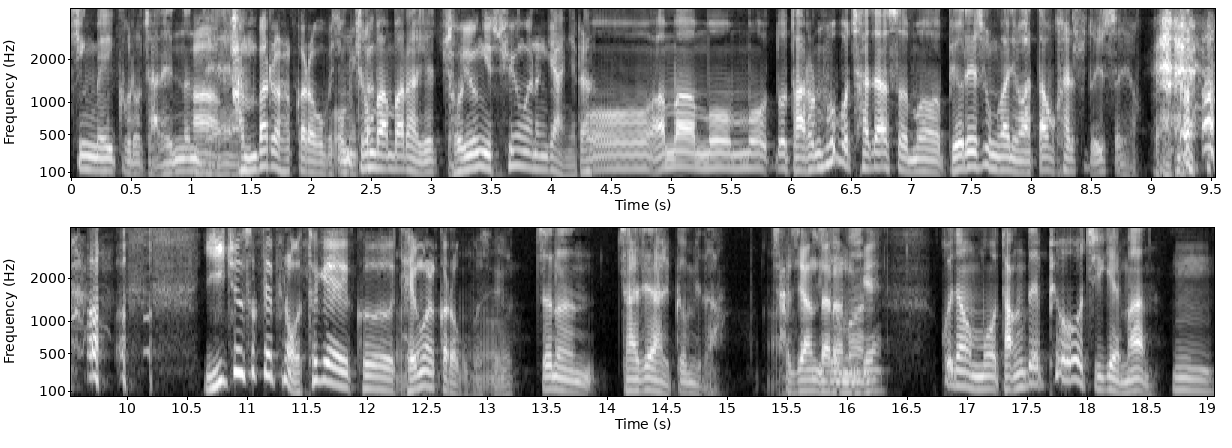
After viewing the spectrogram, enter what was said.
킹메이커로 잘했는데 아, 반발을 할 거라고 보십니까? 엄청 반발하겠죠. 조용히 수용하는 게 아니라 어, 아마 뭐, 뭐 또 다른 후보 찾아서 뭐 별의 순간이 왔다고 할 수도 있어요. 이준석 대표는 어떻게 그 대응할 거라고 보세요? 저는 자제할 겁니다. 지금은 게 그냥 뭐 당대표직에만 음.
